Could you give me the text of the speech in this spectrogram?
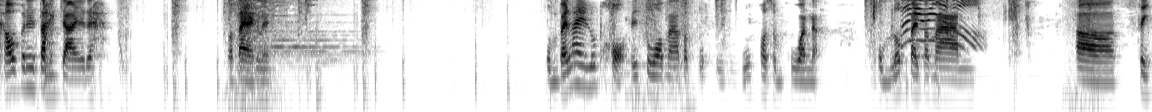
เขาไม่ได้ตั้งใจนะหัวแตกเลย ผมไปไล่ลบของในตัวมาแบบโอ้โหพอสมควรอะ ผมลบไปประมาณ เอ่อสิบ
